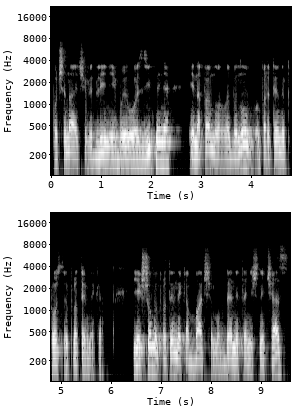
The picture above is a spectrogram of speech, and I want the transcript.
починаючи від лінії бойового зіткнення і на певну глибину в оперативний простір противника. Якщо ми противника бачимо в денний та нічний час,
